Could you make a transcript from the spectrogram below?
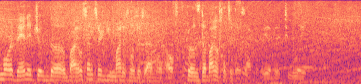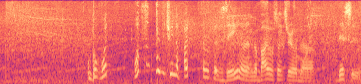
more advantage of the biosensor, you might as well just add more health, because the biosensor does activate a bit too late. But what, what's the difference between the biosensor of the Zeta and the biosensor of the this suit?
